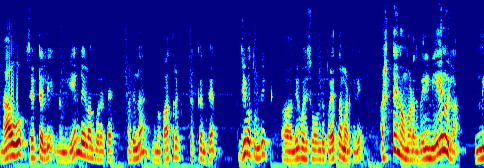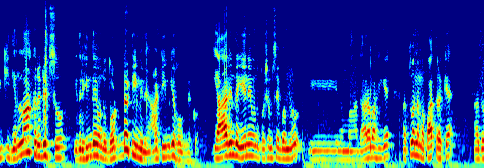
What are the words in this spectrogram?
ನಾವು ಸೆಟ್ಟಲ್ಲಿ ನಮಗೇನು ಡೈಲಾಗ್ ಬರುತ್ತೆ ಅದನ್ನು ನಮ್ಮ ಪಾತ್ರಕ್ಕೆ ತಕ್ಕಂತೆ ಜೀವ ತುಂಬಿ ನಿರ್ವಹಿಸುವ ಒಂದು ಪ್ರಯತ್ನ ಮಾಡ್ತೀವಿ. ಅಷ್ಟೇ ನಾವು ಮಾಡೋದು ಬೇರೆ ಇನ್ನೇನೂ ಇಲ್ಲ. ಮಿಕ್ಕಿದ ಎಲ್ಲ ಕ್ರೆಡಿಟ್ಸು ಇದ್ರ ಹಿಂದೆ ಒಂದು ದೊಡ್ಡ ಟೀಮ್ ಇದೆ ಆ ಟೀಮ್ಗೆ ಹೋಗಬೇಕು. ಯಾರಿಂದ ಏನೇ ಒಂದು ಪ್ರಶಂಸೆ ಬಂದರೂ ಈ ನಮ್ಮ ಧಾರಾವಾಹಿಗೆ ಅಥವಾ ನಮ್ಮ ಪಾತ್ರಕ್ಕೆ ಅದು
